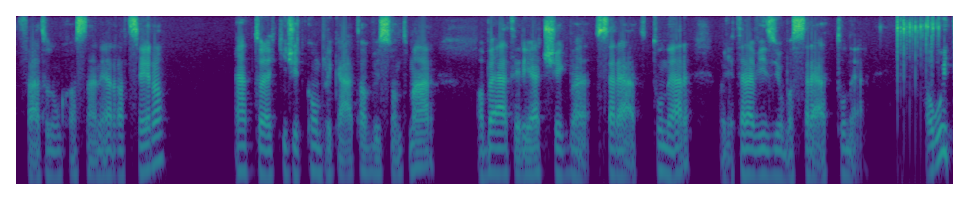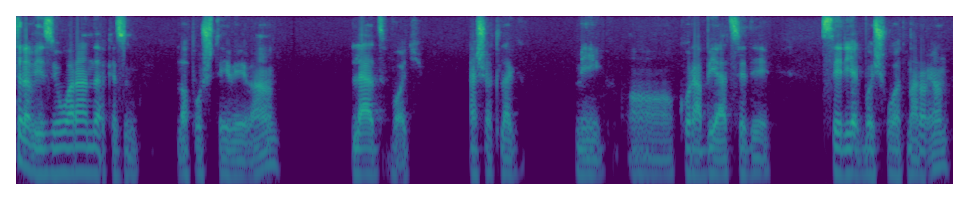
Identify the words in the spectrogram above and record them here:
fel tudunk használni erre a célra. Ettől egy kicsit komplikáltabb viszont már a beltéri egységbe szerelt tuner, vagy a televízióba szerelt tuner. Ha új televízióval rendelkezünk lapos tévével, LED, vagy esetleg még a korábbi LCD szériekben is volt már olyan,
